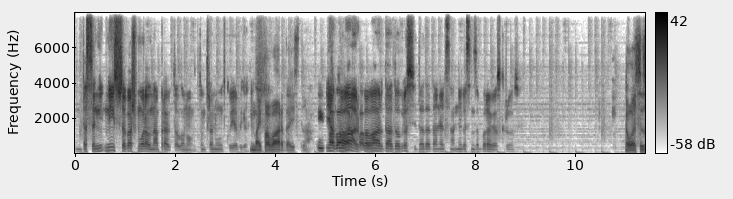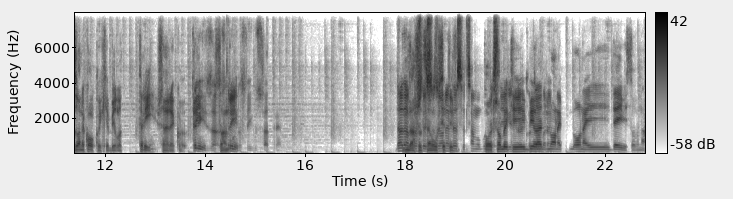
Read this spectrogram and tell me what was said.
da se ni- nisu se baš morali napraviti, ali ono, u tom trenutku jebi ga. Ima i Pavarda isto. I Ja, Pavar, Pavar, Pavar, Pavar, da, dobro si, da, da, da, njega sam, njega sam zaboravio skroz. Ove sezone koliko ih je bilo? Tri, šta je rekao? Tri za Sam. Tri. Sad trenutno. Da, da, Da, prošle sam sezone usjetio. 10 samo u Točno biti bila onaj, onaj Davisov nad,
